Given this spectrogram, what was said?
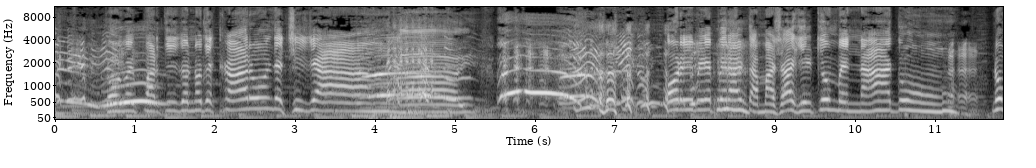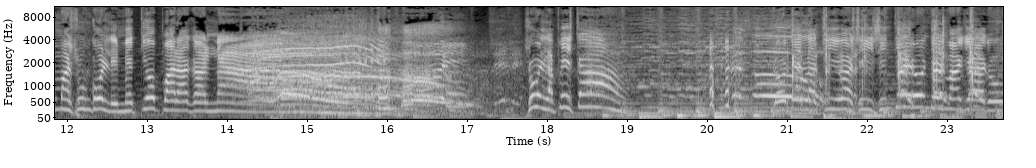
Todo el partido no dejaron de chillar. Horrible Peralta, más ágil que un venado. No más un gol le metió para ganar. ¡Sube la pista! Los de las chivas se sintieron desmayados.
